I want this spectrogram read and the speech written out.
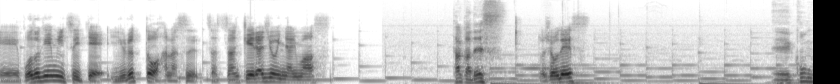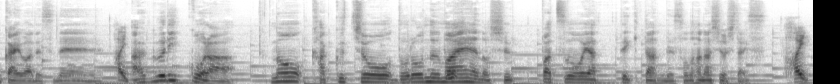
えーボドゲームについてゆるっと話す雑談系ラジオになります。タカです、トシオです。えー今回はですね、はいアグリコラの拡張泥沼への出発をやってきたんでその話をしたいですはい。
